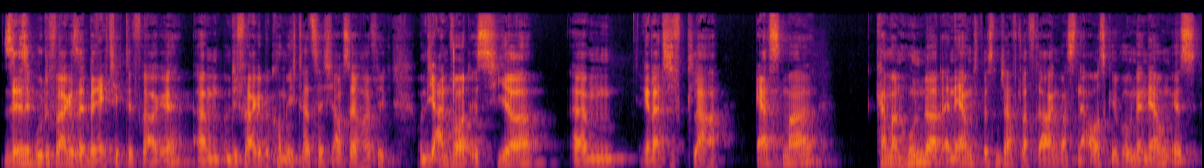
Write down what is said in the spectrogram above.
sehr, sehr gute Frage, sehr berechtigte Frage. Ähm, und die Frage bekomme ich tatsächlich auch sehr häufig. Und die Antwort ist hier ähm, relativ klar. Erstmal kann man 100 Ernährungswissenschaftler fragen, was eine ausgewogene Ernährung ist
